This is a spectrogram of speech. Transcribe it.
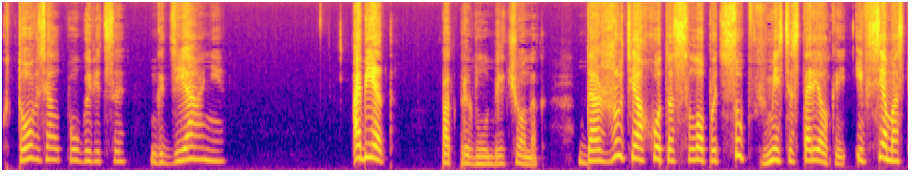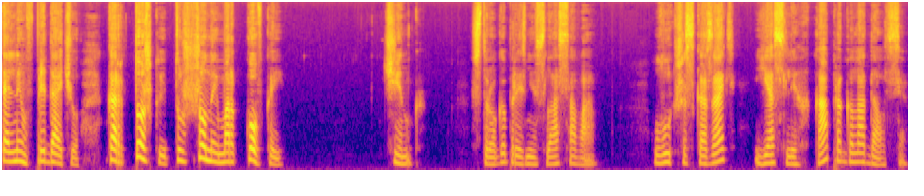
Кто взял пуговицы? Где они?» «Обед!» — подпрыгнул бельчонок. Да жути охота слопать суп вместе с тарелкой и всем остальным в придачу, картошкой, тушеной морковкой. Чинг, — строго произнесла сова. Лучше сказать, я слегка проголодался.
